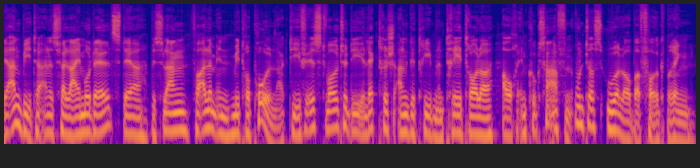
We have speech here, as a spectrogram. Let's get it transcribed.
Der Anbieter eines Verleihmodells, der bislang vor allem in Metropolen aktiv ist, wollte die elektrisch angetriebenen Tretroller auch in Cuxhaven unters Urlaubervolk bringen.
